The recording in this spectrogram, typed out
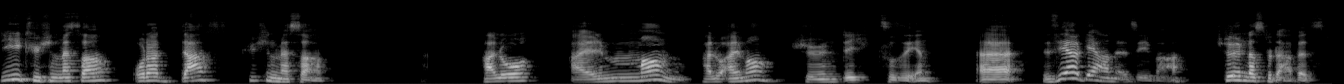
die Küchenmesser oder das Küchenmesser. Hallo Almon. Hallo Almon. Schön dich zu sehen. Äh, sehr gerne, Seba. Schön, dass du da bist.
